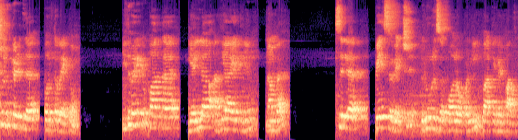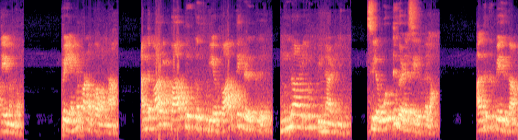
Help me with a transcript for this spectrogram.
சுருக்கெழுத பொறுத்த வரைக்கும் இதுவரைக்கும் பார்த்த எல்லா அத்தியாயத்தையும் நம்ம சில பேச வச்சு ரூல்ஸை ஃபாலோ பண்ணி வார்த்தைகள் பார்த்துட்டே வந்தோம். இப்ப என்ன பண்ண போறோம்னா அந்த மாதிரி பார்த்து இருக்கக்கூடிய வார்த்தைகளுக்கு முன்னாடியும் பின்னாடியும் சில ஒட்டுகளை சேர்க்கலாம். அதுக்கு பேர் தான்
